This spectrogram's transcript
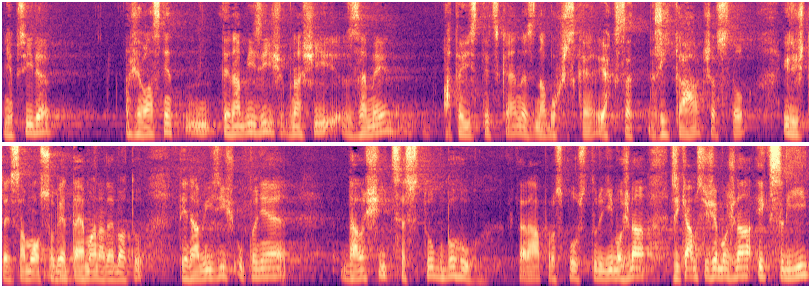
mně přijde, že vlastně ty nabízíš v naší zemi ateistické, neznabožské, jak se říká často, i když to je samo o sobě téma na debatu, ty nabízíš úplně další cestu k Bohu, která pro spoustu lidí možná, říkám si, že možná x lidí,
